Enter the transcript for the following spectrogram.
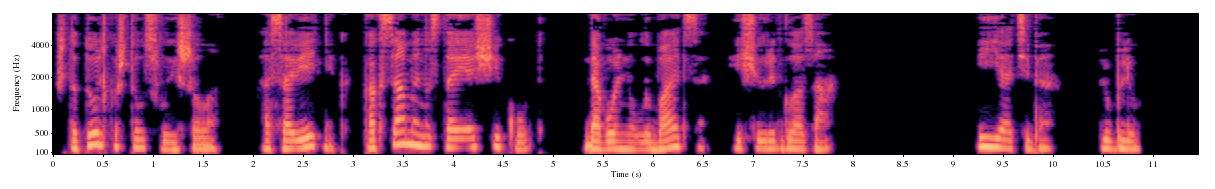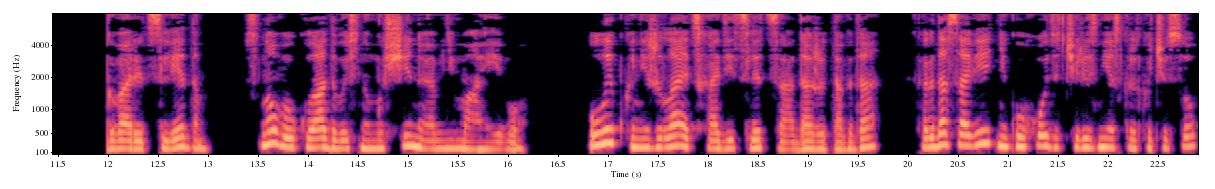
что только что услышала. А советник, как самый настоящий кот, довольно улыбается и щурит глаза. И я тебя люблю, говорит следом, снова укладываясь на мужчину и обнимая его. Улыбка не желает сходить с лица даже тогда, когда советник уходит через несколько часов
